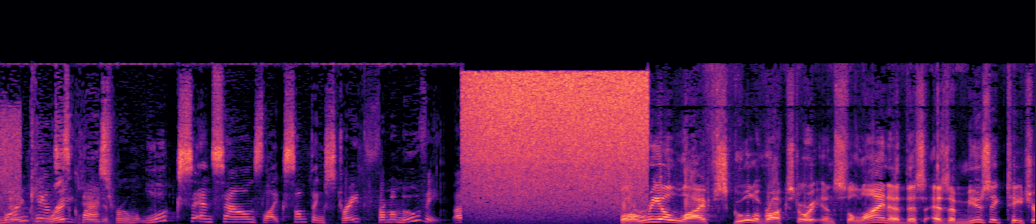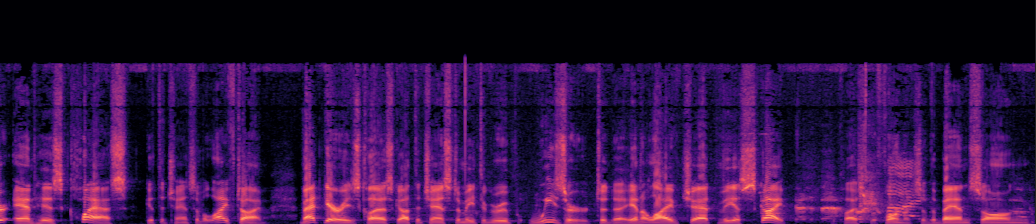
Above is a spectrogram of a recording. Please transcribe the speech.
one Kansas classroom looks and sounds like something straight from a movie. Well, a real life School of Rock story in Salina. This as a music teacher and his class get the chance of a lifetime. Matt Gerry's class got the chance to meet the group Weezer today in a live chat via Skype. The class performance of the band song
